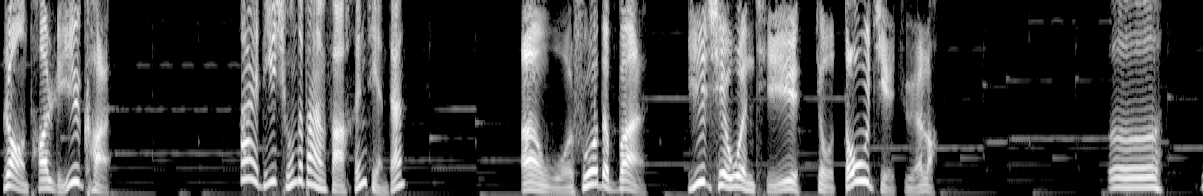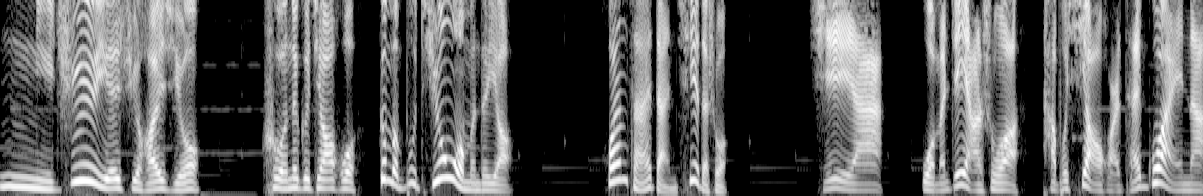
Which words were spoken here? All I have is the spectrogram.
让他离开。艾迪熊的办法很简单，按我说的办，一切问题就都解决了。呃，你去也许还行，可那个家伙根本不听我们的呀。欢仔胆怯的说：“是啊，我们这样说，他不笑话才怪呢。”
